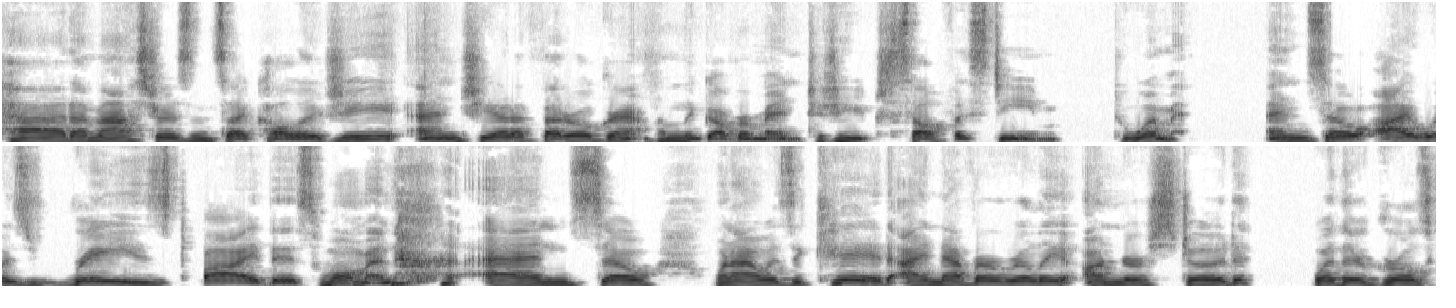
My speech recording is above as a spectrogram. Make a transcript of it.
had a master's in psychology and she had a federal grant from the government to teach self esteem to women. And so I was raised by this woman. and so when I was a kid, I never really understood whether girls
